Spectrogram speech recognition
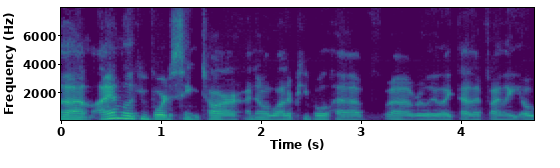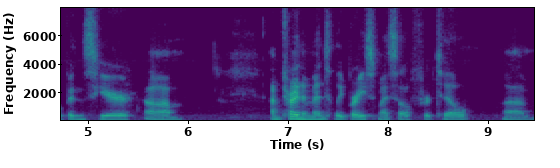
Um, I am looking forward to seeing Tar. I know a lot of people have uh, really liked that. It finally opens here. Um, I'm trying to mentally brace myself for Till. Um,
